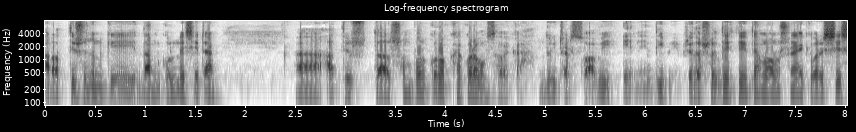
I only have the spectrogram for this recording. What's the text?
আর আত্মীয় স্বজনকে দান করলে সেটা আত্মীয়তার সম্পর্ক রক্ষা করা এবং সাদাকা। দুইটার সবই এনে দিবে। প্রিয় দর্শক, দেখতে দেখতে আমরা অনুষ্ঠানের একেবারে শেষ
